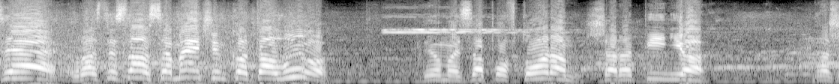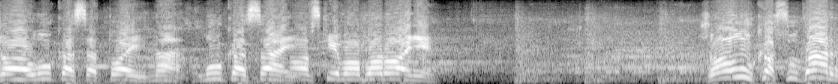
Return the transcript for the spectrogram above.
Це Ростислав Семенченко та Лу. Дивимось за повтором. Шаропіньо на Жоа Лукаса. Той на Лукаса. Новський в обороні. Жоа Лукас удар.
